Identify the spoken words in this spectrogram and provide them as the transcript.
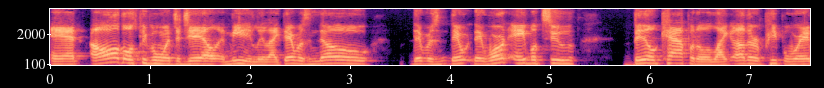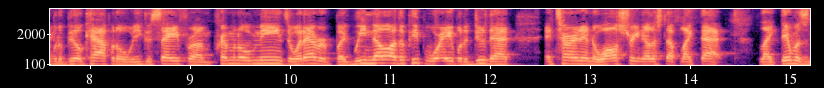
and all those people went to jail immediately. Like there was no, there was they, they weren't able to build capital like other people were able to build capital. You could say from criminal means or whatever, but we know other people were able to do that and turn it into Wall Street and other stuff like that. Like there was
